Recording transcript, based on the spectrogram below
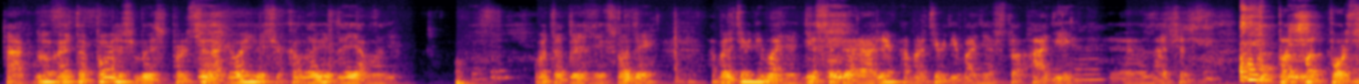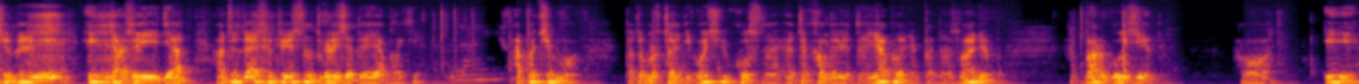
Так, ну это помнишь, мы вчера говорили, что коловидная яблони. Вот одна из них. Смотри, обрати внимание, не собирали, обрати внимание, что они, э, значит, под- подпорчены, их даже едят. А ты знаешь, вот видишь, тут грызенные яблоки. А почему? Потому что они очень вкусные. Это коловидная яблоня под названием баргузин. Вот. И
